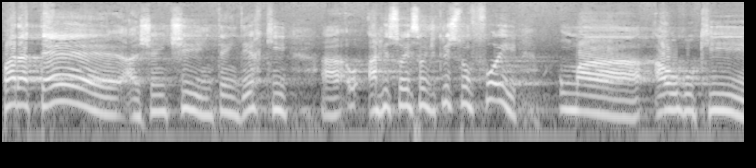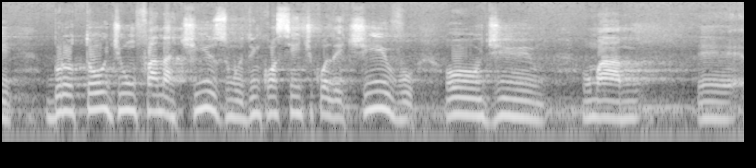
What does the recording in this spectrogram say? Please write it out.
Para até a gente entender que a, a ressurreição de Cristo não foi uma, algo que brotou de um fanatismo, do inconsciente coletivo ou de uma é,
